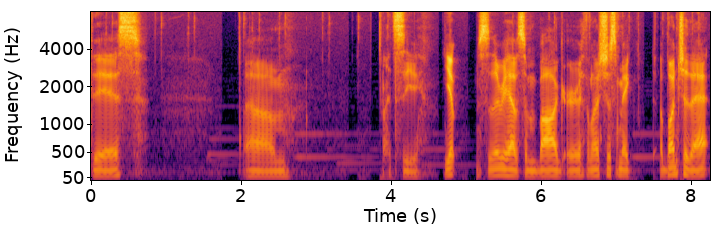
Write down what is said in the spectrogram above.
this. Um, let's see. Yep. So there we have some bog earth, and let's just make a bunch of that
